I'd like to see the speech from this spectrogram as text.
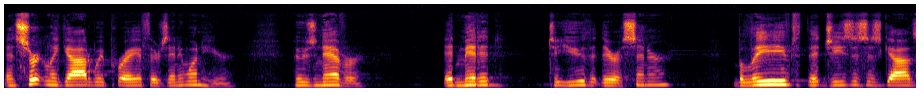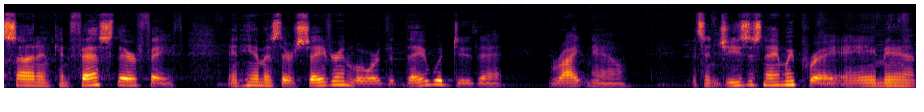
And certainly, God, we pray if there's anyone here who's never admitted to you that they're a sinner, believed that Jesus is God's Son, and confessed their faith, in Him as their Savior and Lord, that they would do that right now. It's in Jesus' name we pray. Amen.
